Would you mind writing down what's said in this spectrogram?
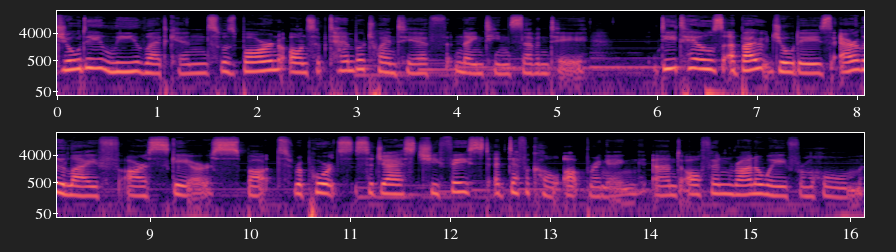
Jody Lee Ledkins was born on September 20th, 1970. Details about Jody's early life are scarce, but reports suggest she faced a difficult upbringing and often ran away from home,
